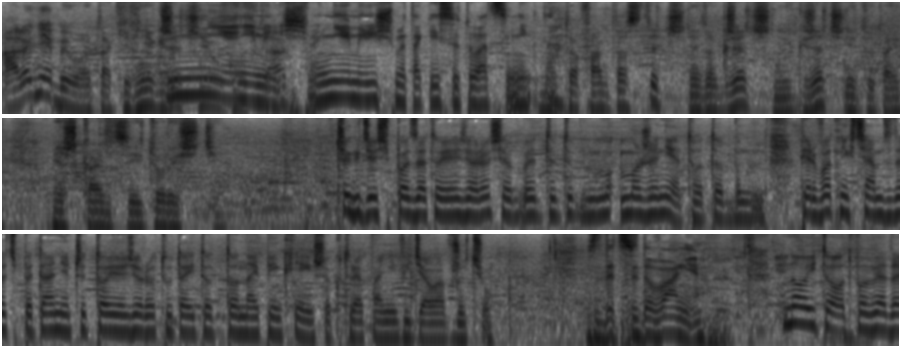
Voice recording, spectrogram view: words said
Ale nie było takich niegrzeczników, Nie, nie tak? mieliśmy. Nie mieliśmy takiej sytuacji nigdy. To fantastycznie, to grzeczni, grzeczni tutaj mieszkańcy i turyści. Czy gdzieś poza to jezioro się, to, to, mo- może nie, to, to pierwotnie chciałam zadać pytanie, czy to jezioro tutaj to, to najpiękniejsze, które pani widziała w życiu? Zdecydowanie. No i to odpowiada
